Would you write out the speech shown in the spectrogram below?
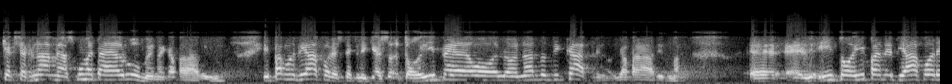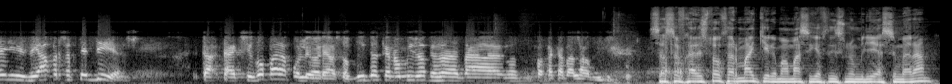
Και ξεχνάμε ας πούμε τα αερούμενα για παράδειγμα. Υπάρχουν διάφορες τεχνικές. Το είπε ο Λεωνάρντο Ντικάπριο για παράδειγμα. Ε, ε, ή το είπαν διάφορες, διάφορες αυτεντίες. Τα, τα εξηγώ πάρα πολύ ωραία στο βίντεο και νομίζω ότι θα, θα, θα τα καταλάβουν. Σας ευχαριστώ θερμά κύριε Μαμάση για αυτή τη συνομιλία σήμερα.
